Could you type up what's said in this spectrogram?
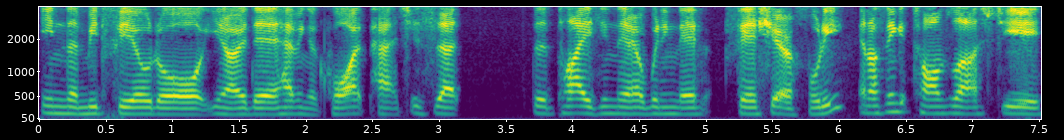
in the midfield or, you know, they're having a quiet patch, is that the players in there are winning their fair share of footy. And I think at times last year,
